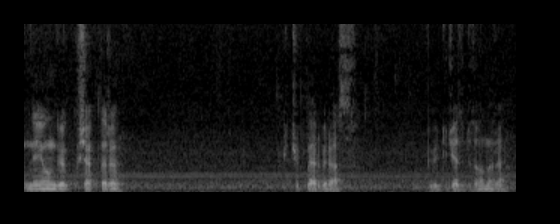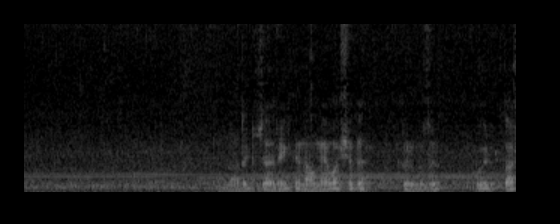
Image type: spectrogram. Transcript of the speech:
Neon gök kuşakları. Küçükler biraz. Büyüteceğiz biz onları. Onlar da güzel renklerini almaya başladı. Kırmızı kuyruklar.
